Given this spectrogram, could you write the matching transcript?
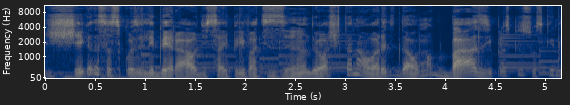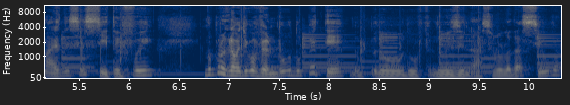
chega dessas coisas liberal, de sair privatizando, eu acho que está na hora de dar uma base para as pessoas que mais necessitam. Eu fui no programa de governo do, do PT, do, do, do Luiz Inácio Lula da Silva,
